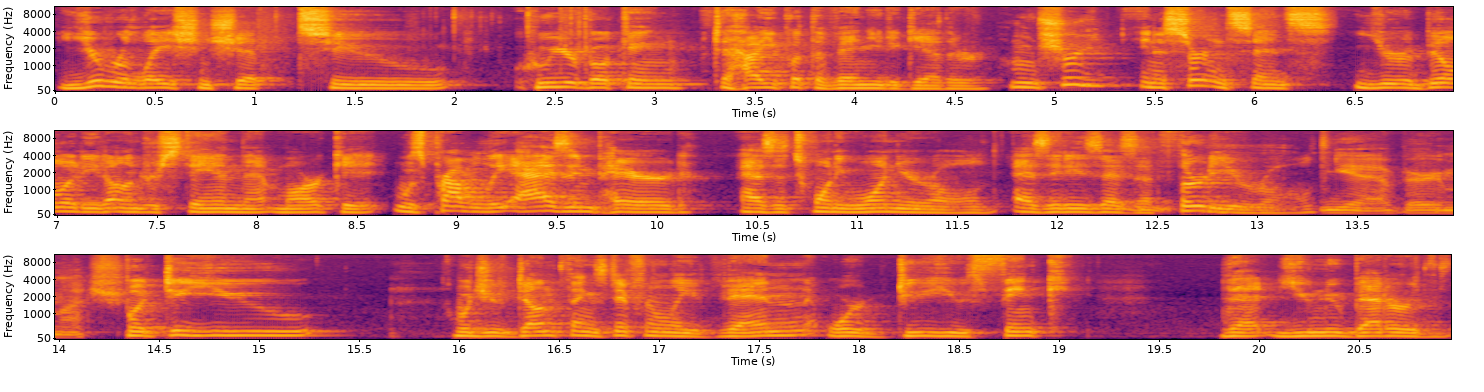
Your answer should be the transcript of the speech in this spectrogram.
your relationship to who you're booking, to how you put the venue together? I'm sure, in a certain sense, your ability to understand that market was probably as impaired as a 21 year old as it is as a 30 year old. Yeah, very much. But do you, would you have done things differently then, or do you think that you knew better th-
